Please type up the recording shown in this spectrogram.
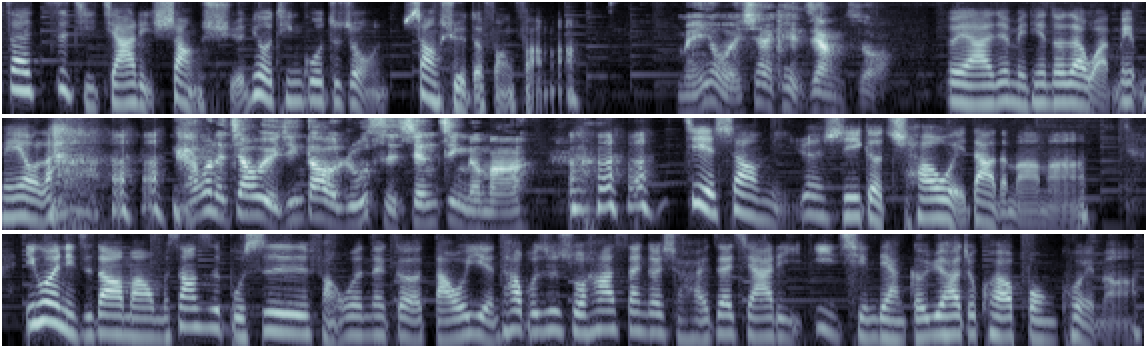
在自己家里上学。你有听过这种上学的方法吗？没有诶、欸，现在可以这样子哦。对啊，就每天都在玩，没没有啦。台湾的教育已经到如此先进了吗？介绍你认识一个超伟大的妈妈，因为你知道吗？我们上次不是访问那个导演，他不是说他三个小孩在家里疫情两个月，他就快要崩溃吗？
